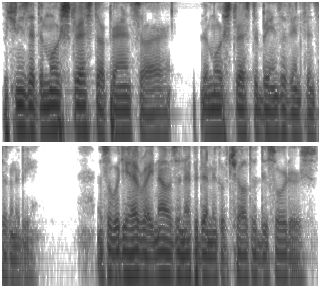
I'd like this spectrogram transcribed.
Which means that the more stressed our parents are, the more stressed the brains of infants are going to be. And so what you have right now is an epidemic of childhood disorders,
